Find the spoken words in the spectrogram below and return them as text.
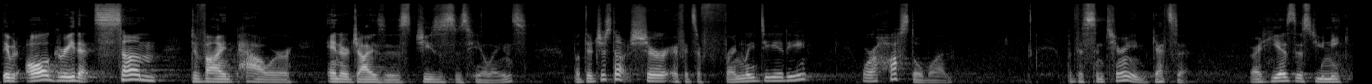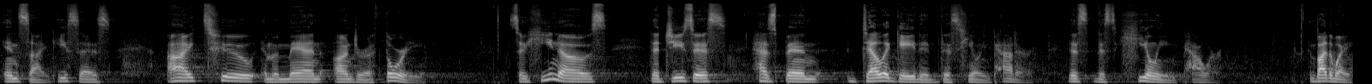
They would all agree that some divine power energizes Jesus' healings, but they're just not sure if it's a friendly deity or a hostile one. But the centurion gets it, right? He has this unique insight. He says, I too am a man under authority. So he knows that Jesus has been delegated this healing pattern, this, this healing power. And by the way,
